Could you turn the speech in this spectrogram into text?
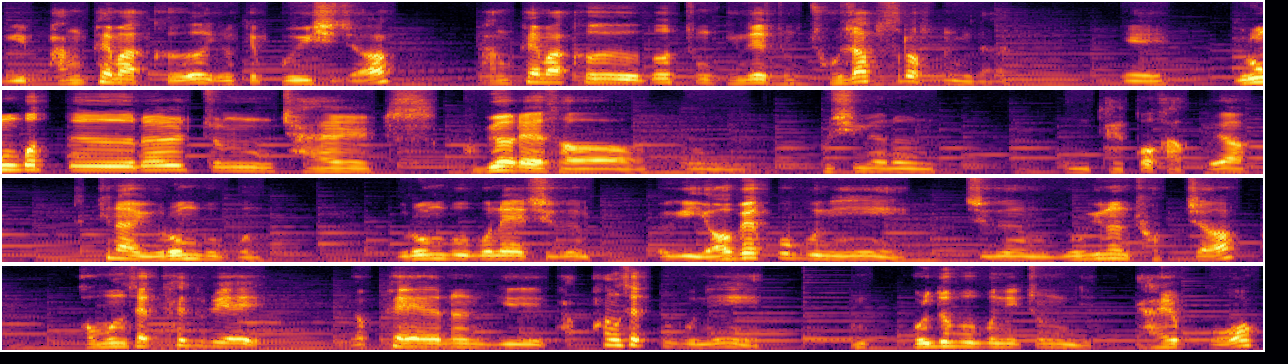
여기 방패 마크 이렇게 보이시죠? 방패 마크도 좀 굉장히 좀 조잡스럽습니다. 예, 이런 것들을 좀 잘 구별해서 좀 보시면은 좀될것 같고요. 특히나 이런 부분, 이런 부분에 지금 여기 여백 부분이 지금 여기는 좁죠. 검은색 테두리에 옆에는 이 황색 부분이 골드 부분이 좀 얇고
